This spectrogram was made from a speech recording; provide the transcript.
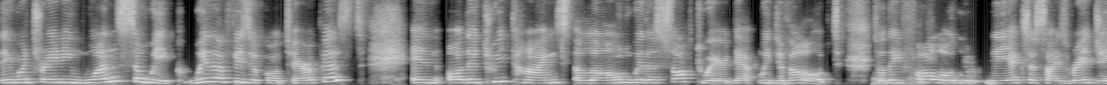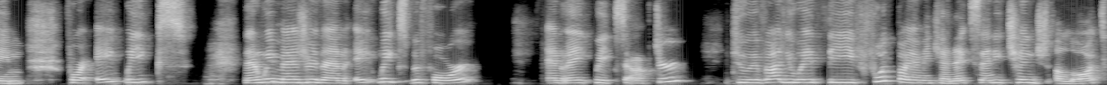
They were training once a week with a physical therapist and other three times alone with a software that we developed. So oh, they followed the, the exercise regime for eight weeks. Then we measure then eight weeks before and eight weeks after to evaluate the foot biomechanics, and it changed a lot.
